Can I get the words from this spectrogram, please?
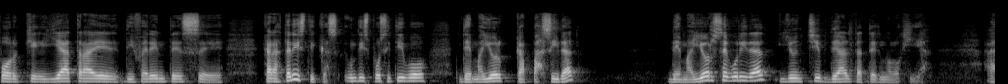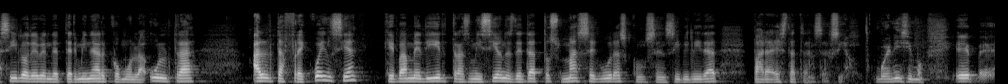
porque ya trae diferentes eh, características. Un dispositivo de mayor capacidad, de mayor seguridad y un chip de alta tecnología. Así lo deben determinar como la ultra alta frecuencia que va a medir transmisiones de datos más seguras con sensibilidad para esta transacción. Buenísimo. Eh, eh,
